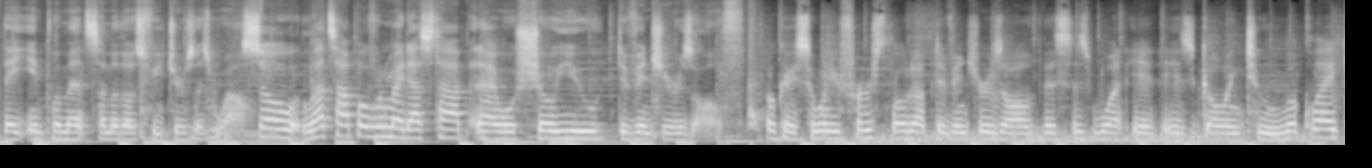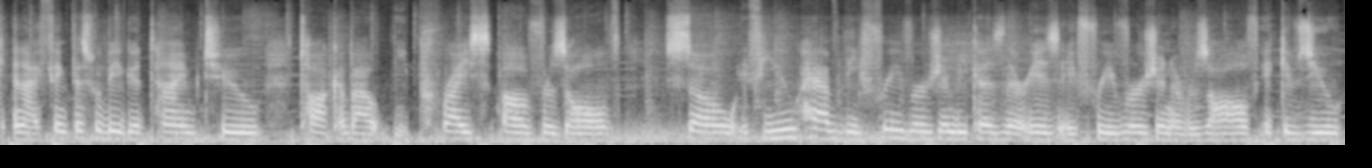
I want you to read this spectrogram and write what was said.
they implement some of those features as well. So let's hop over to my desktop and I will show you DaVinci Resolve. Okay, so when you first load up DaVinci Resolve, this is what it is going to look like, and I think this would be a good time to talk about the price of Resolve. So if you have the free version, because there is a free version of Resolve, it gives you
